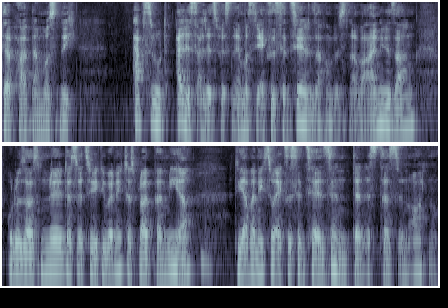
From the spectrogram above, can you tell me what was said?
Der Partner muss nicht absolut alles, alles wissen. Er muss die existenziellen Sachen wissen. Aber einige Sachen, wo du sagst, nö, das erzähle ich lieber nicht, das bleibt bei mir, die aber nicht so existenziell sind, dann ist das in Ordnung.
